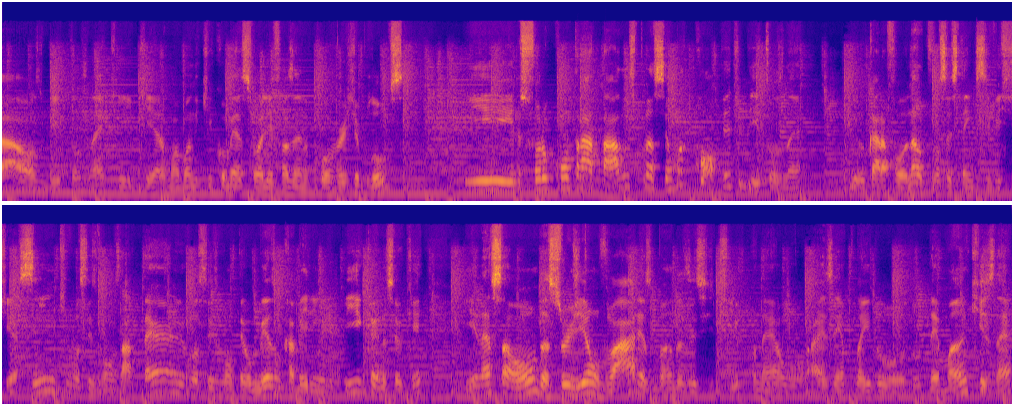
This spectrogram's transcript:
aos Beatles, né? Que, que era uma banda que começou ali fazendo covers de blues e eles foram contratados para ser uma cópia de Beatles, né? E o cara falou: não, que vocês têm que se vestir assim, que vocês vão usar terno, vocês vão ter o mesmo cabelinho de pica e não sei o quê. E nessa onda surgiram várias bandas desse tipo, né? O a exemplo aí do, do The Monkeys, né?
